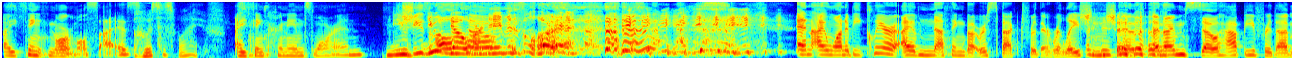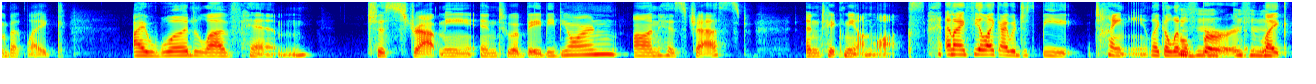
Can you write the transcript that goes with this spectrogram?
I think normal size. Who is his wife? I think her name's Lauren. You, She's you also, know her name is Lauren. And I want to be clear, I have nothing but respect for their relationship and I'm so happy for them, but like I would love him to strap me into a baby Bjorn on his chest and take me on walks. And I feel like I would just be tiny, like a little Mhm, bird. mhm. Like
